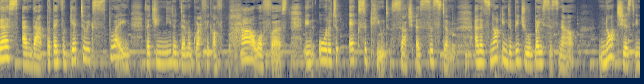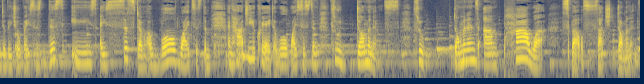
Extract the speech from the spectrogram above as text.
this and that, but they forget to explain that you need a demographic of power first in order to execute such a system. And it's not individual basis now not just individual basis. This is a system, a worldwide system. And how do you create a worldwide system? Through dominance, through dominance and power spells such dominance.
